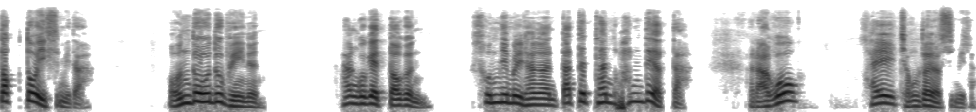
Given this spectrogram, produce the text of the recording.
떡도 있습니다. 언더우드 부인은 한국의 떡은 손님을 향한 따뜻한 환대였다. 라고 할 정도였습니다.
